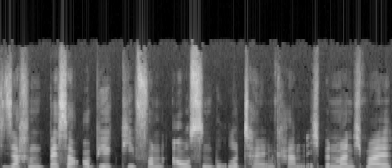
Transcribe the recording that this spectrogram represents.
die Sachen besser objektiv von außen beurteilen kann. Ich bin manchmal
